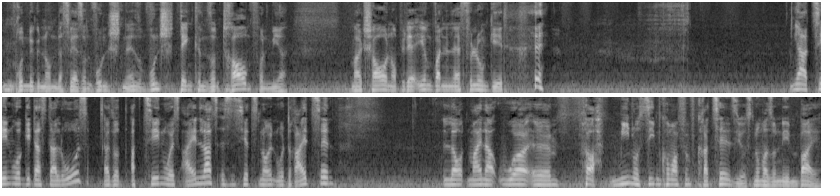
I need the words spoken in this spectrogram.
im Grunde genommen, das wäre so ein Wunsch, ne? so ein Wunschdenken, so ein Traum von mir. Mal schauen, ob der irgendwann in Erfüllung geht. ja, 10 Uhr geht das da los. Also ab 10 Uhr ist Einlass. Es ist jetzt 9.13 Uhr. Laut meiner Uhr äh, oh, minus 7,5 Grad Celsius. Nur mal so nebenbei.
